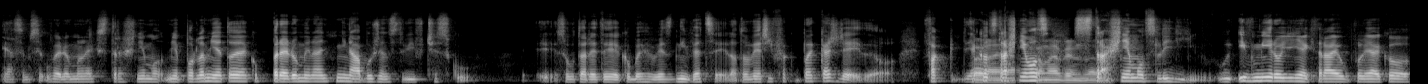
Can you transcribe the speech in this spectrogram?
já jsem si uvědomil, jak strašně mo- mě, podle mě to je jako predominantní náboženství v Česku jsou tady ty jakoby hvězdné věci. Na to věří fakt úplně každý. Fakt to jako ne, strašně moc, nevím, strašně moc lidí. I v mý rodině, která je úplně jako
